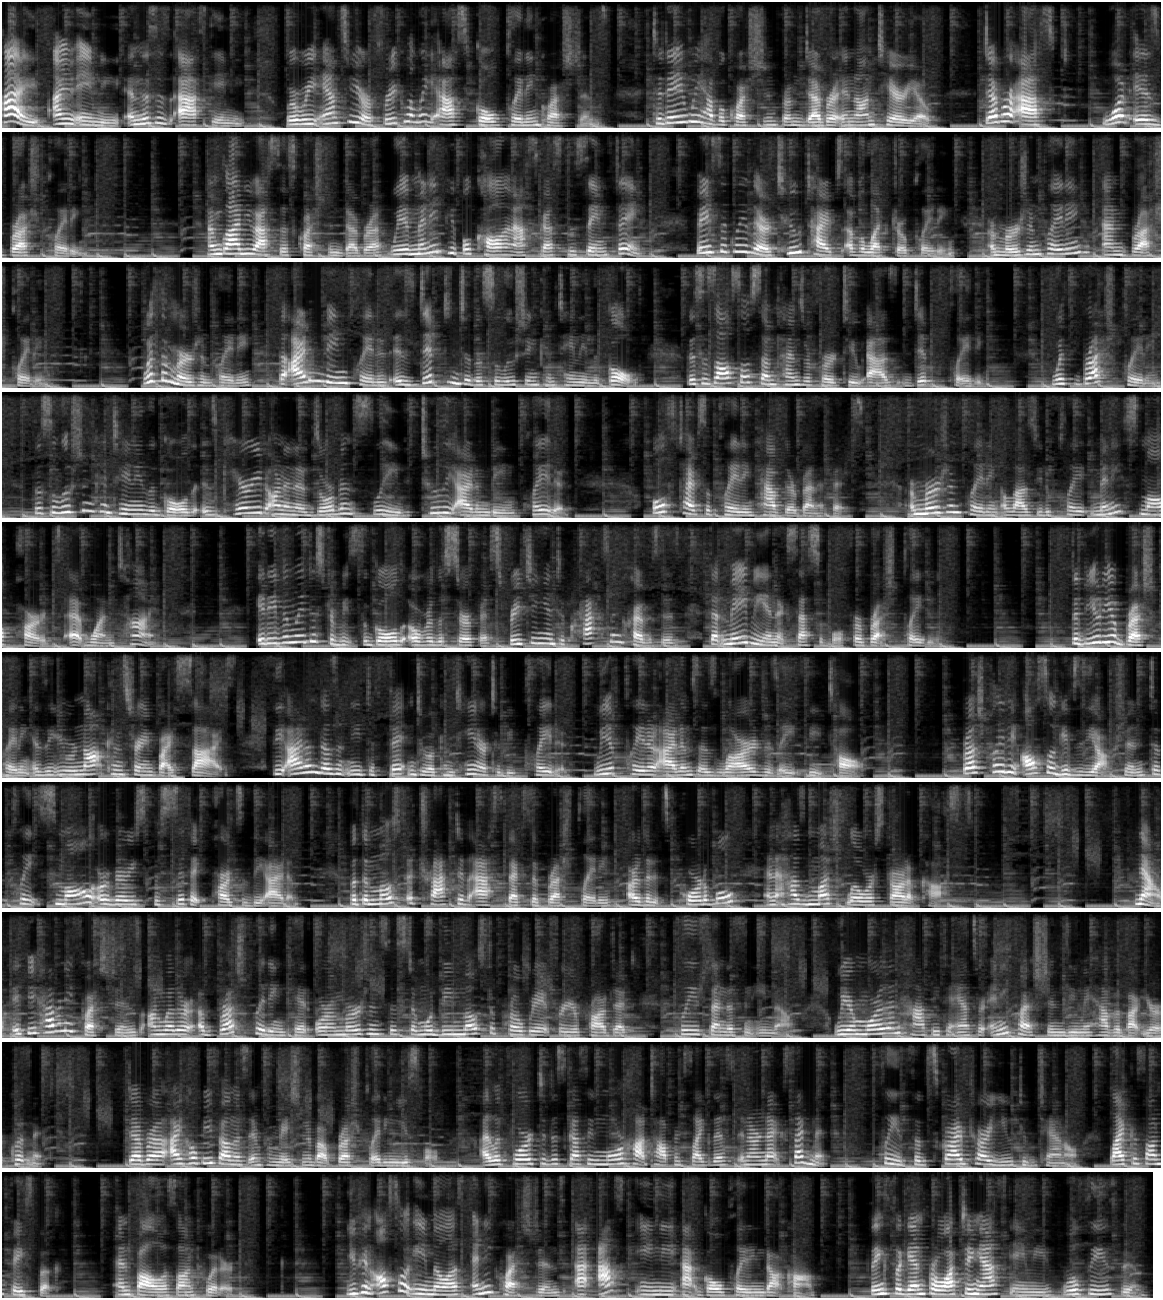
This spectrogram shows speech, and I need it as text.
Hi, I'm Amy, and this is Ask Amy, where we answer your frequently asked gold plating questions. Today we have a question from Deborah in Ontario. Deborah asked, what is brush plating? I'm glad you asked this question, Deborah. We have many people call and ask us the same thing. Basically, there are two types of electroplating, immersion plating and brush plating. With immersion plating, the item being plated is dipped into the solution containing the gold. This is also sometimes referred to as dip plating. With brush plating, the solution containing the gold is carried on an absorbent sleeve to the item being plated. Both types of plating have their benefits. Immersion plating allows you to plate many small parts at one time. It evenly distributes the gold over the surface, reaching into cracks and crevices that may be inaccessible for brush plating. The beauty of brush plating is that you are not constrained by size. The item doesn't need to fit into a container to be plated. We have plated items as large as 8 feet tall. Brush plating also gives you the option to plate small or very specific parts of the item. But the most attractive aspects of brush plating are that it's portable and it has much lower startup costs. Now, if you have any questions on whether a brush plating kit or immersion system would be most appropriate for your project, please send us an email. We are more than happy to answer any questions you may have about your equipment. Deborah, I hope you found this information about brush plating useful. I look forward to discussing more hot topics like this in our next segment please subscribe to our YouTube channel, like us on Facebook, and follow us on Twitter. You can also email us any questions at askamy at goldplating.com. Thanks again for watching Ask Amy. We'll see you soon.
